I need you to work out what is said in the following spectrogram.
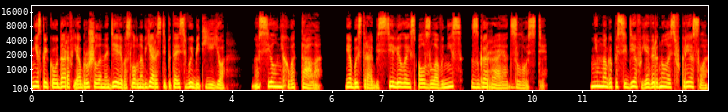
Несколько ударов я обрушила на дерево, словно в ярости пытаясь выбить ее, но сил не хватало. Я быстро обессилила и сползла вниз, сгорая от злости. Немного посидев, я вернулась в кресло,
